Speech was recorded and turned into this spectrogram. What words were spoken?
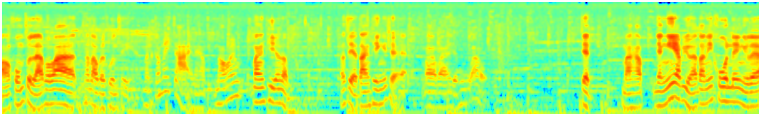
2คุ้มสุดแล้วเพราะว่าถ้าเราไปคูณ4มันก็ไม่จ่ายนะครับ น้อยบางทีมันแบบเราเสียตังค์ทิ้งเฉยมามาอย่าพิ่งว้าวเจ็ดมาครับยังเงียบอยู่นะตอนนี้คูณหนึ่งอยู่เลย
